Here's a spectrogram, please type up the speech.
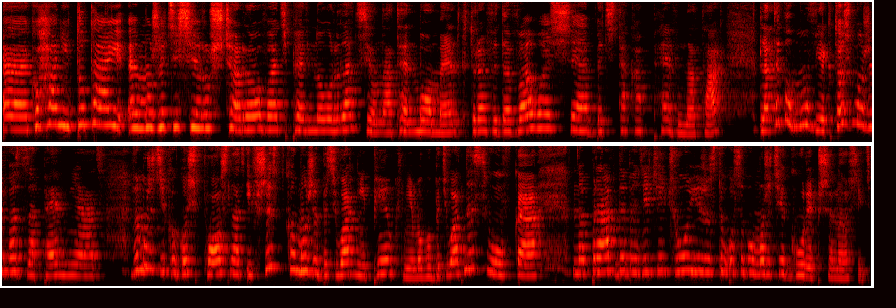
E, kochani, tutaj e, możecie się rozczarować pewną relacją na ten moment, która wydawała się być taka pewna, tak? Dlatego mówię, ktoś może was zapewniać, wy możecie kogoś poznać i wszystko może być ładnie, pięknie, mogą być ładne słówka, naprawdę będziecie czuli, że z tą osobą możecie góry przynosić.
